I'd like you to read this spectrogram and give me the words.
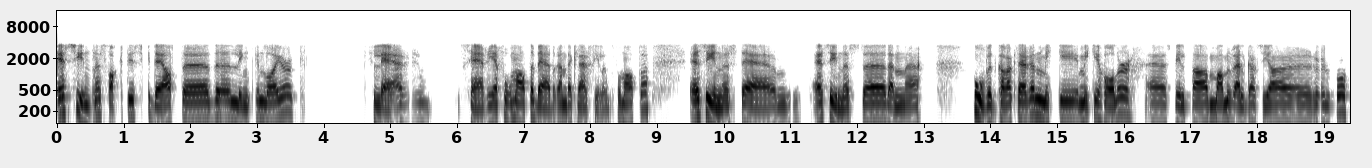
jeg synes faktisk det at uh, The Lincoln Lawyer kler serieformatet bedre enn det kler filmformatet. Jeg synes det Jeg synes uh, den eh, hovedkarakteren Mickey, Mickey Haller, eh, spilt av Manuel Garcia Rulfo,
